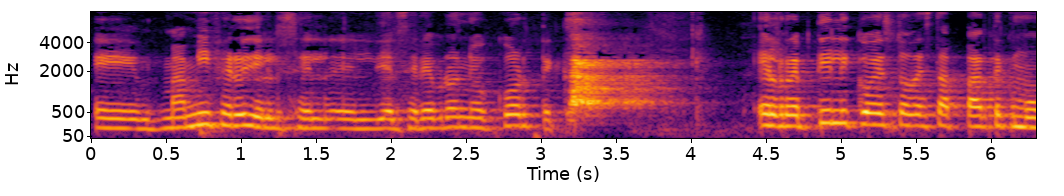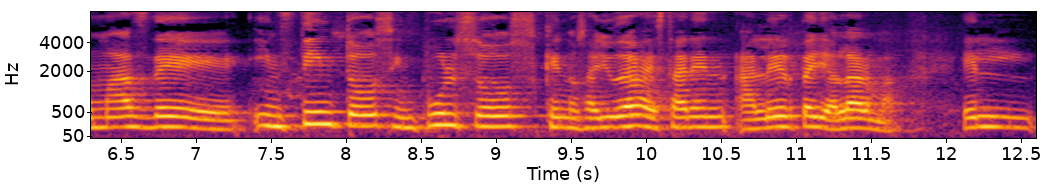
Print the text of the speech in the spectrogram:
eh, mamífero y el, cerebro neocórtex. El reptílico es toda esta parte como más de instintos, impulsos, que nos ayuda a estar en alerta y alarma. El-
